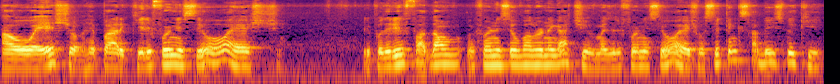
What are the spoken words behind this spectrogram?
a oeste, ó, repare que ele forneceu oeste. Ele poderia dar um, fornecer o valor negativo, mas ele forneceu oeste. Você tem que saber isso daqui.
